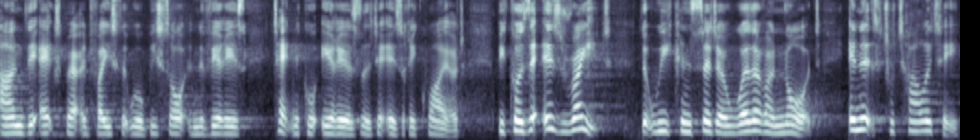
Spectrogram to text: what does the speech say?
and the expert advice that will be sought in the various technical areas that it is required. Because it is right that we consider whether or not, in its totality,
